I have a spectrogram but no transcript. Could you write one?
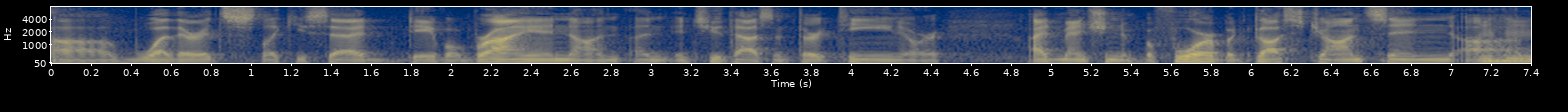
uh, whether it's like you said, Dave O'Brien on, on in 2013, or I'd mentioned it before, but Gus Johnson, um, Mm-hmm.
